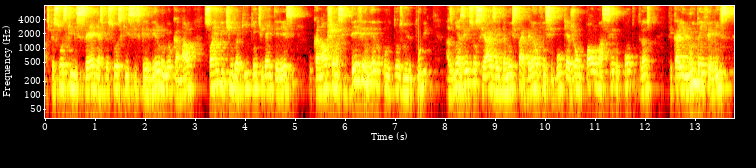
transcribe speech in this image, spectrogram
as pessoas que me seguem, as pessoas que se inscreveram no meu canal. Só repetindo aqui, quem tiver interesse, o canal chama-se Defendendo Condutores no YouTube. As minhas redes sociais aí também, o Instagram, o Facebook, é João Paulo Macedo. Trânsito. Ficarei muito aí feliz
